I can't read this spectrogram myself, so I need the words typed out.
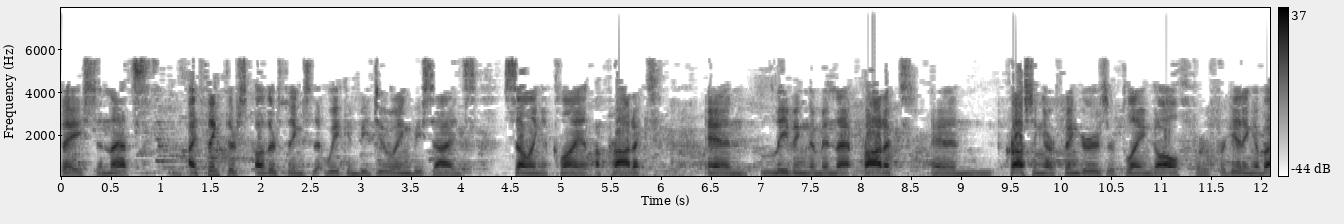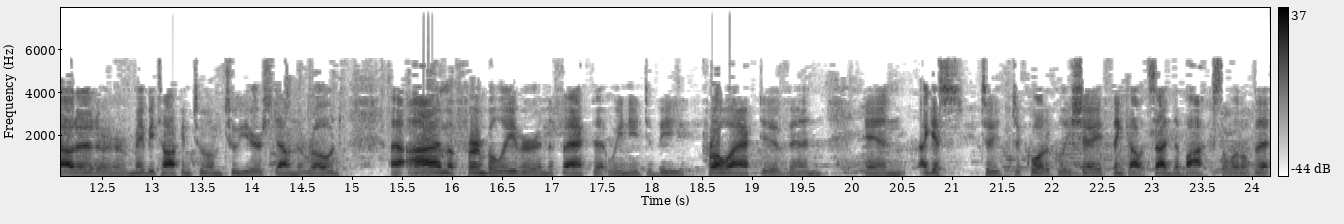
face, and that's I think there's other things that we can be doing besides selling a client a product and leaving them in that product and crossing our fingers or playing golf or forgetting about it or maybe talking to them two years down the road. Uh, I'm a firm believer in the fact that we need to be proactive and and I guess to, to quote a cliche, think outside the box a little bit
